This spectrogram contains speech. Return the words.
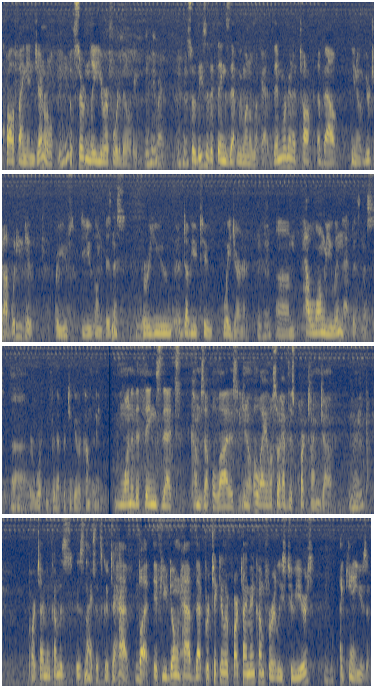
qualifying in general, mm-hmm. but certainly your affordability, mm-hmm. right? So these are the things that we want to look at. Then we're going to talk about you know your job. What do you do? Are you do you own a business, or are you a W two wage earner? Um, how long are you in that business uh, or working for that particular company? One of the things that comes up a lot is you know oh I also have this part time job, right? Part-time income is, is nice it's good to have but if you don't have that particular part-time income for at least two years i can't use it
